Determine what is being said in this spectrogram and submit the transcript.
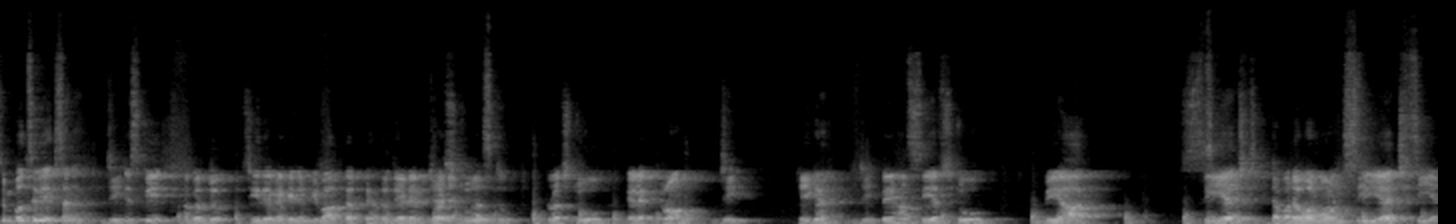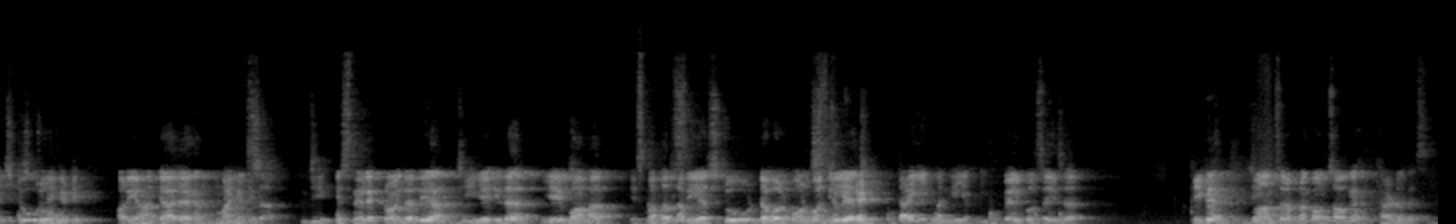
सिंपल सी रिएक्शन है। जी। इसकी अगर जो सीधे मैकेनिज्म की बात करते हैं तो Z N plus two plus two plus two electron जी। ठीक है? जी। तो यहाँ C H two B R C H double double bond C H H C H two negative और यहाँ क्या आ जाएगा? माइनस। चार जी। इसने इलेक्ट्रॉन इधर दिया जी। ये इधर ये बाहर। इसका मतलब C H two double bond diene बन गई अपनी। बिल्कुल सही सर ठीक है? जी। तो आंसर अपना कौन सा हो गया? थर्ड हो गया सर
